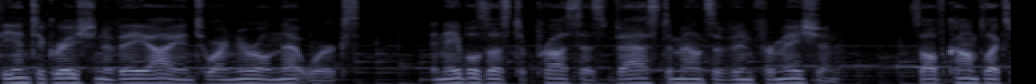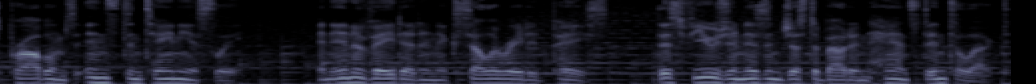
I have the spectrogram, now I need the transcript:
The integration of AI into our neural networks enables us to process vast amounts of information, solve complex problems instantaneously, and innovate at an accelerated pace. This fusion isn't just about enhanced intellect,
